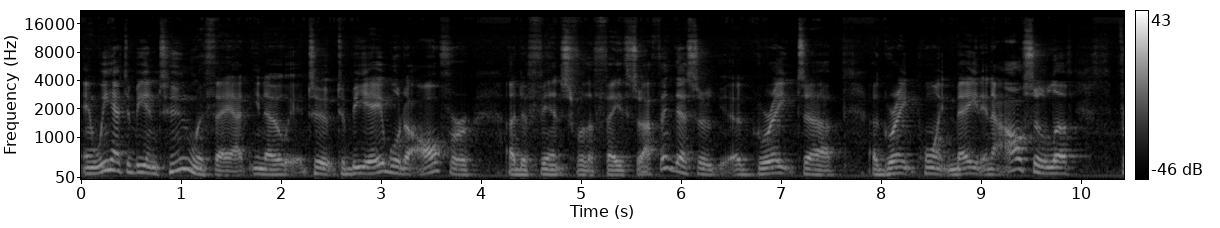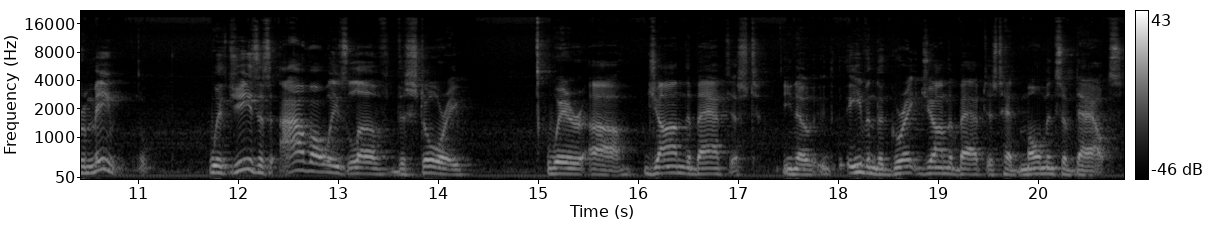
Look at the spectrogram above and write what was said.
and we have to be in tune with that, you know, to, to be able to offer a defense for the faith. So I think that's a, a great uh, a great point made, and I also love, for me, with Jesus, I've always loved the story where uh, John the Baptist, you know, even the great John the Baptist had moments of doubts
